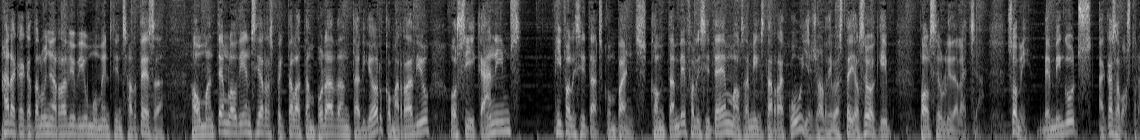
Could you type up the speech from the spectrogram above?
Ara que Catalunya Ràdio viu moments d'incertesa. Augmentem l'audiència respecte a la temporada anterior, com a ràdio, o sigui que ànims, i felicitats, companys. Com també felicitem els amics de rac i a Jordi Basté i el seu equip pel seu lideratge. Som-hi, benvinguts a casa vostra.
